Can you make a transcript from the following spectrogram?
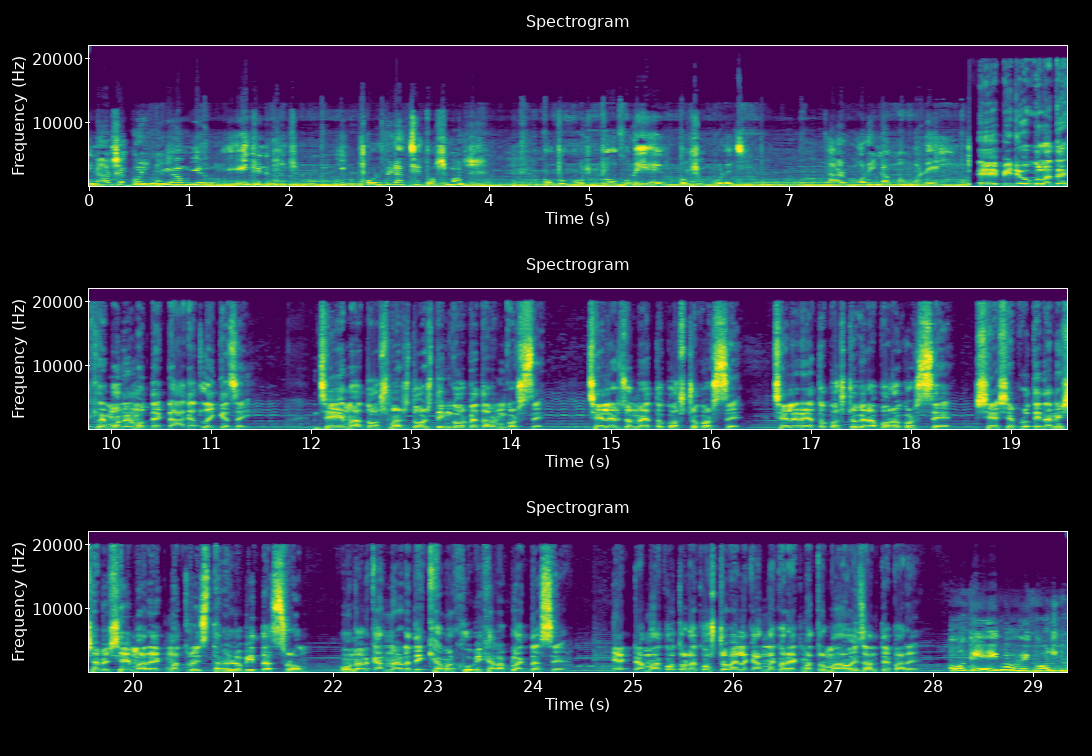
কোনোদিন আশা করি নাই আমি এইখানে করবে রাখছি দশ মাস? কত কষ্ট করে প্রসব করেছি। তার পরিণাম আমারে এই। ভিডিওগুলো দেখলে মনের মধ্যে একটা আঘাত লেগে যায়। যে মা দশ মাস দশ দিন গর্ভে ধারণ করছে, ছেলের জন্য এত কষ্ট করছে, ছেলের এত কষ্ট করে বড় করছে শেষে প্রতিদান হিসাবে সে মার একমাত্র স্থান হলো বৃদ্ধাশ্রম। ওনার কান্নাটা দেখে আমার খুবই খারাপ লাগতাছে। একটা মা কতটা কষ্ট পাইলে কান্না করে একমাত্র মা ওই জানতে পারে। আমাকে এইভাবে কষ্ট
